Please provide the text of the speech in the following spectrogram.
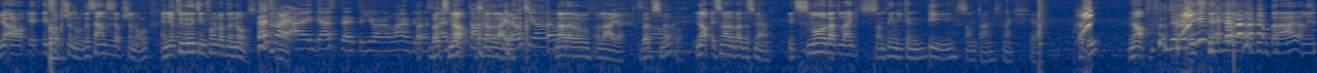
yeah, it, it's optional. The sound is optional, and you have to do it in front of the nose. That's why I guess that you are a liar because but I smell- thought it's not of a liar. Pinocchio. Not at all a liar. Bad So- smell? No, it's not about the smell. It's more about like something you can be sometimes. Like yeah. Happy? No, Dirty. it can be a, a bit bad. I mean,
